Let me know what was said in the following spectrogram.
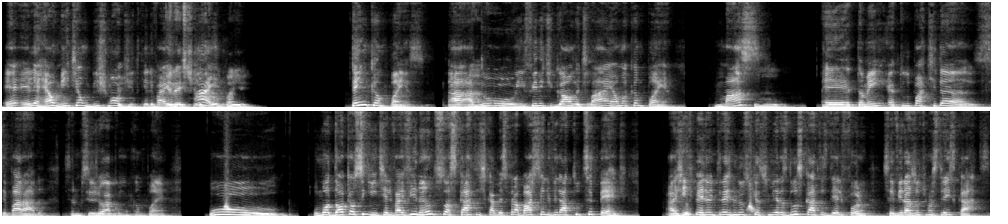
É, ele realmente é um bicho maldito que ele vai. Ele é estilo ah, campanha? Ele... Tem campanhas. A, a é. do Infinity Gauntlet lá é uma campanha. Mas uhum. é, também é tudo partida separada. Você não precisa jogar uhum. como campanha. O, o Modok é o seguinte: ele vai virando suas cartas de cabeça para baixo. Se ele virar tudo, você perde. A gente perdeu em três minutos porque as primeiras duas cartas dele foram: você vira as últimas três cartas.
